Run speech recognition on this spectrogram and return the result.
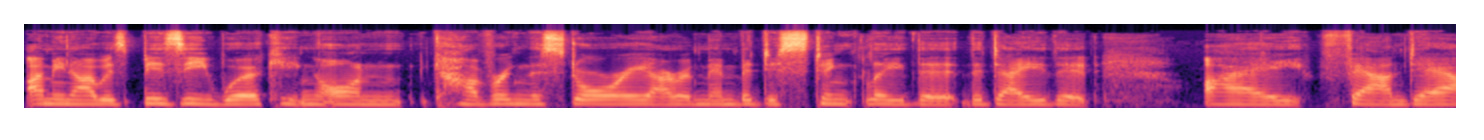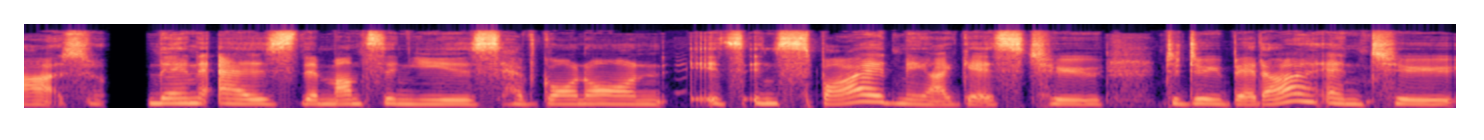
I mean, I was busy working on covering the story. I remember distinctly the, the day that I found out. Then, as the months and years have gone on, it's inspired me, I guess, to to do better and to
